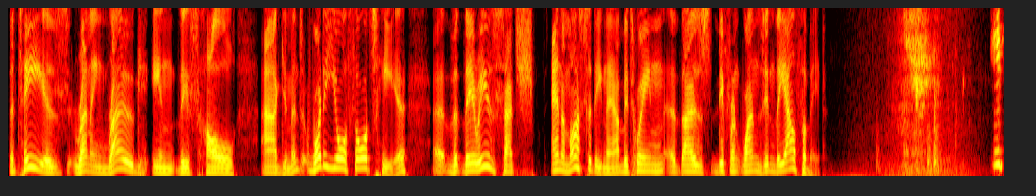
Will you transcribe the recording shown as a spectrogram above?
the T is running rogue in this whole argument. What are your thoughts here uh, that there is such animosity now between those different ones in the alphabet? It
